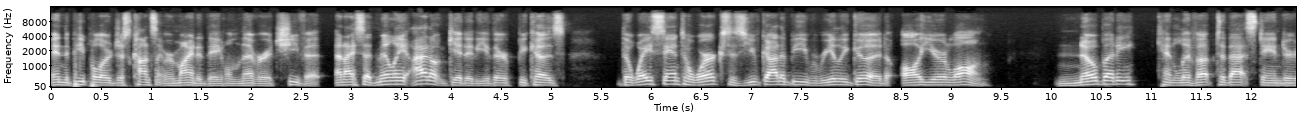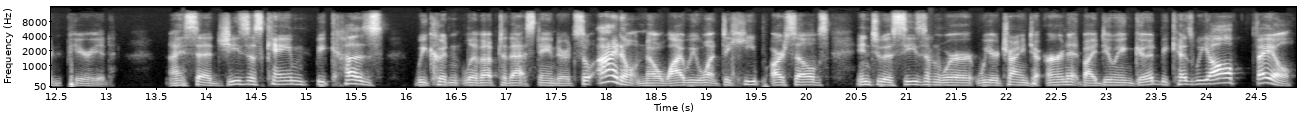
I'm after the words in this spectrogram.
and the people are just constantly reminded they will never achieve it. And I said, Millie, I don't get it either because the way Santa works is you've got to be really good all year long. Nobody can live up to that standard, period. I said, Jesus came because we couldn't live up to that standard. So I don't know why we want to heap ourselves into a season where we are trying to earn it by doing good because we all fail.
